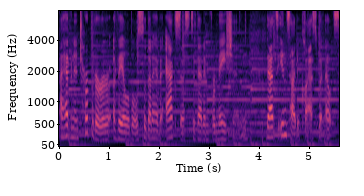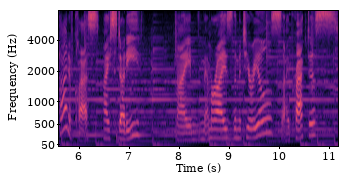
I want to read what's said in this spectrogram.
I have an interpreter available so that I have access to that information. That's inside of class, but outside of class, I study, I memorize the materials, I practice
